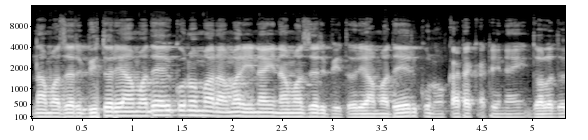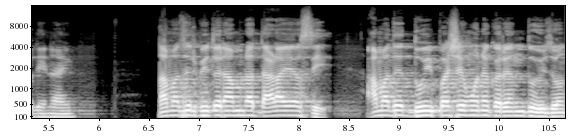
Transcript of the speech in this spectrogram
নামাজের ভিতরে আমাদের কোনো মারামারি নাই, নামাজের ভিতরে আমাদের কোনো কাটাকাটি নাই, দলাদলি নাই। নামাজের ভিতরে আমরা দাঁড়ায় আছি। আমাদের দুই পাশে মনে করেন দুইজন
